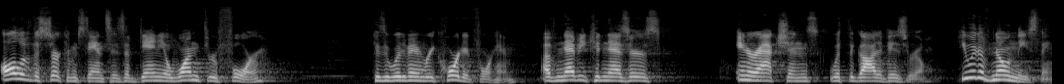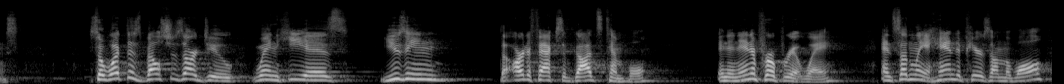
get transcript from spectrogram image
all of the circumstances of Daniel 1 through 4, because it would have been recorded for him, of Nebuchadnezzar's interactions with the God of Israel. He would have known these things. So, what does Belshazzar do when he is using the artifacts of God's temple in an inappropriate way? And suddenly a hand appears on the wall.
